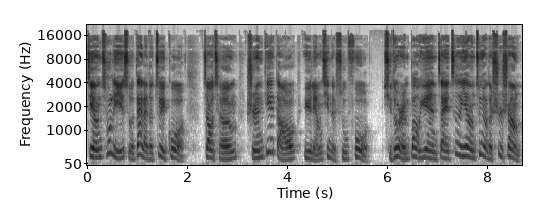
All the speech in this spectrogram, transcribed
这样处理所带来的罪过，造成使人跌倒与良心的束缚。许多人抱怨在这样重要的事上，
